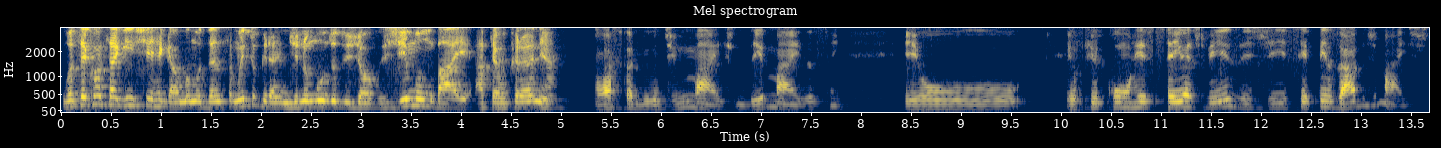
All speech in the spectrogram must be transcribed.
você consegue enxergar uma mudança muito grande no mundo dos jogos de Mumbai até a Ucrânia? Nossa, amigo, demais, demais, assim. Eu, eu fico com receio, às vezes, de ser pesado demais,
